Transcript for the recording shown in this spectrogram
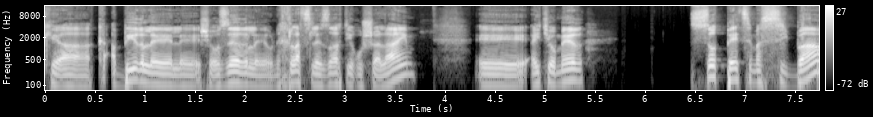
כאביר שעוזר או נחלץ לעזרת ירושלים, אה, הייתי אומר, זאת בעצם הסיבה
